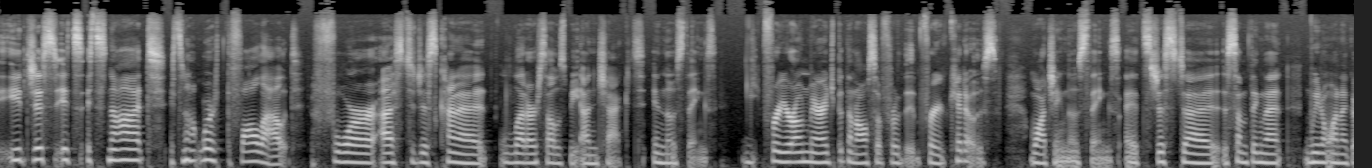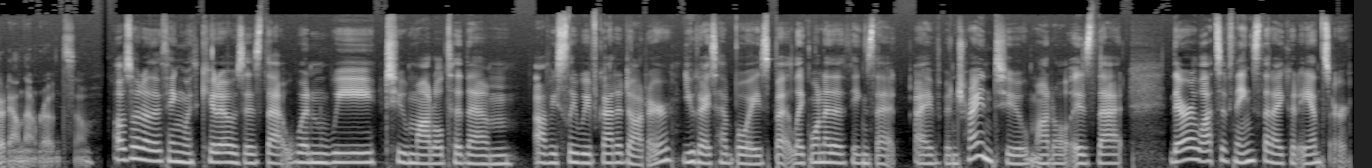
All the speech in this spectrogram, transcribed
it just it's it's not it's not worth the fallout for us to just kind of let ourselves be unchecked in those things for your own marriage but then also for the for your kiddos watching those things. It's just uh, something that we don't want to go down that road so. Also another thing with kiddos is that when we to model to them obviously we've got a daughter. You guys have boys but like one of the things that i've been trying to model is that there are lots of things that i could answer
